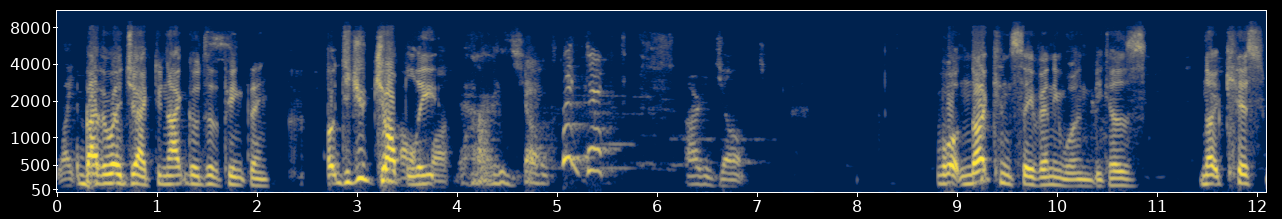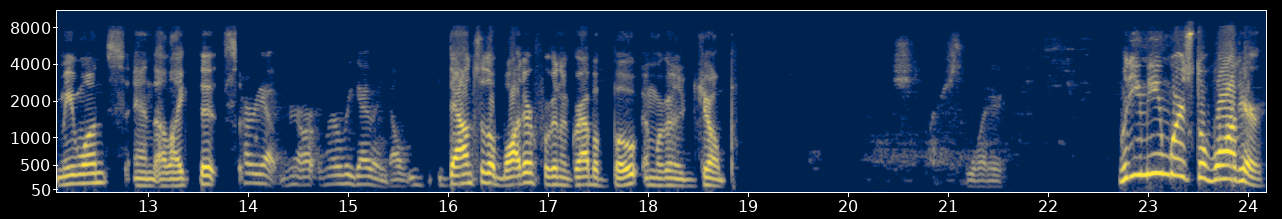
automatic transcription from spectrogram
Like, By the way, Jack, do not go to the pink thing. Oh, did you jump oh, late? fuck. I already jumped. I already jumped. Well, Nut can save anyone because Nut kissed me once and I liked it. So Hurry up. Where are, where are we going, Dalton? down to the water, we're gonna grab a boat and we're gonna jump. Shit, where's the water? What do you mean? Where's the water?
